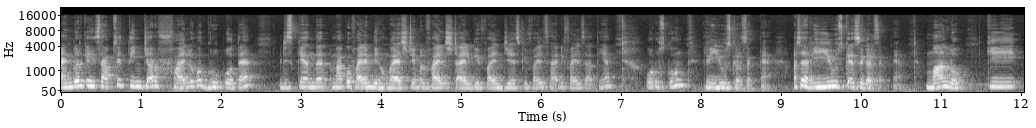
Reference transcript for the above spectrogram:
एंगुलर के हिसाब से तीन चार फाइलों का ग्रुप होता है, जिसके अंदर मैं आपको फाइलें दिखाऊँगा एच फ़ाइल स्टाइल की फ़ाइल जी की फ़ाइल सारी फाइल्स आती हैं और उसको हम रीयूज़ कर सकते हैं। अच्छा रीयूज़ कैसे कर सकते हैं? मान लो कि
